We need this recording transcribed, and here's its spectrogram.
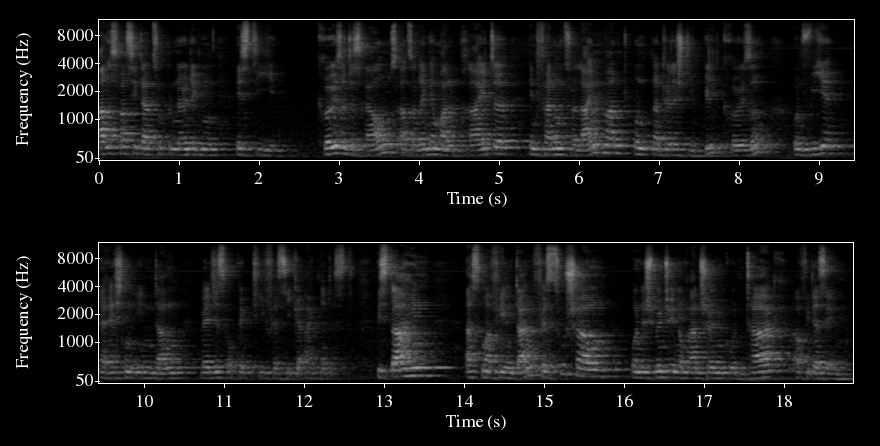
Alles, was Sie dazu benötigen, ist die Größe des Raums, also Länge mal Breite, Entfernung zur Leinwand und natürlich die Bildgröße. Und wir errechnen Ihnen dann, welches Objektiv für Sie geeignet ist. Bis dahin erstmal vielen Dank fürs Zuschauen und ich wünsche Ihnen noch einen schönen guten Tag. Auf Wiedersehen.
